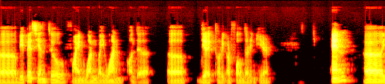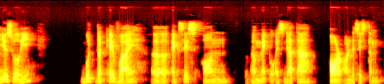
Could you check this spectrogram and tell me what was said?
uh, be patient to find one by one on the uh, directory or folder in here. And uh, usually boot.efi uh, exists on uh, Mac OS data or on the system.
